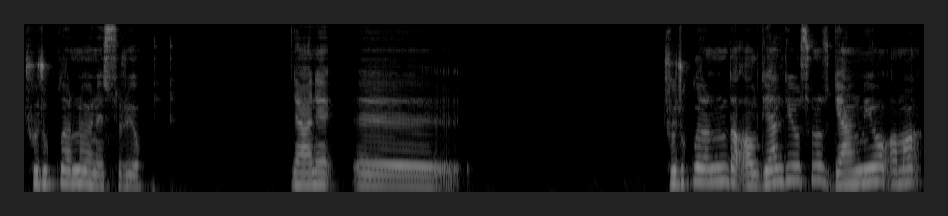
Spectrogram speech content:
çocuklarını öne sürüyor. Yani e, çocuklarını da al gel diyorsunuz. Gelmiyor ama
